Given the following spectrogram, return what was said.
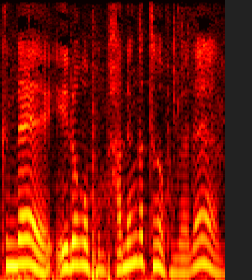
근데 이런 거 반응 같은 거 보면은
